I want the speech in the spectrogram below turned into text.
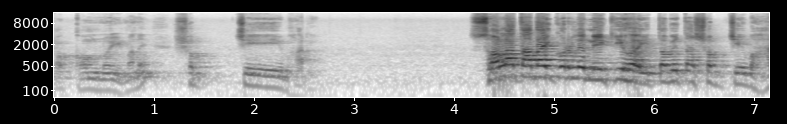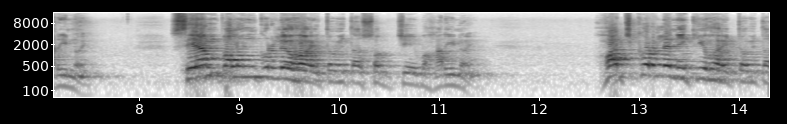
সক্ষম নই মানে সবচেয়ে ভারী। সলাত আদায় করলে নেকি হয়, তবে তা সবচেয়ে ভারী নয়। শ্যাম পালন করলে হয় তবে তা সবচেয়ে ভারী নয়। হজ করলে নেকি হয় তবে তা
